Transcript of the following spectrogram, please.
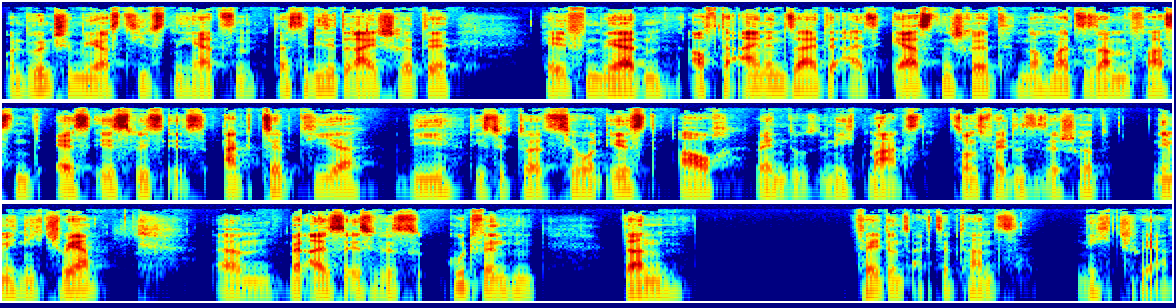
und wünsche mir aus tiefstem Herzen, dass dir diese drei Schritte helfen werden. Auf der einen Seite als ersten Schritt nochmal zusammenfassend, es ist, wie es ist. Akzeptiere, wie die Situation ist, auch wenn du sie nicht magst. Sonst fällt uns dieser Schritt nämlich nicht schwer. Ähm, wenn alles so ist, wie wir es gut finden, dann fällt uns Akzeptanz nicht schwer.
